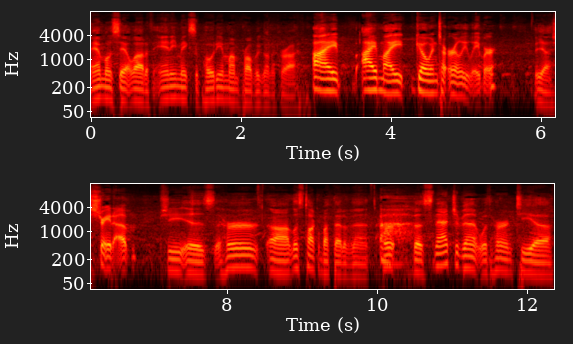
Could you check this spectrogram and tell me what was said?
I am going to say it loud. If Annie makes the podium, I'm probably going to cry. I I might go into early labor, Yeah, straight up. she is her. Uh, let's talk about that event. Her, the snatch event with her and Tia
